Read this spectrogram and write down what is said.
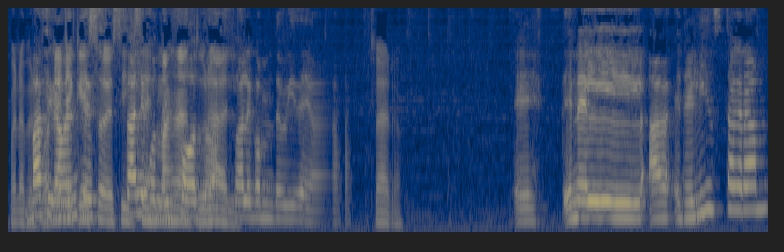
Bueno, básicamente que eso decís sale hay fotos, sale como de video. claro. Este, en, el, en el Instagram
